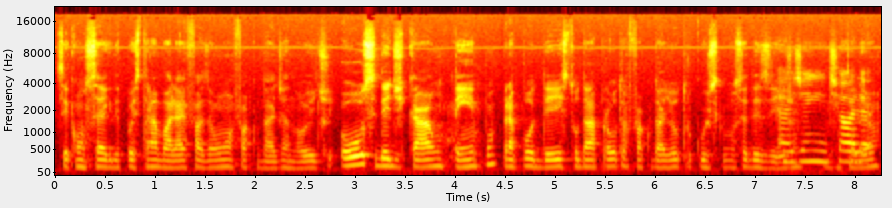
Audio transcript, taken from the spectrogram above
Você consegue depois trabalhar e fazer uma faculdade à noite, ou se dedicar um tempo pra poder estudar pra outra faculdade, outro curso que você deseja. É, gente, entendeu? olha,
